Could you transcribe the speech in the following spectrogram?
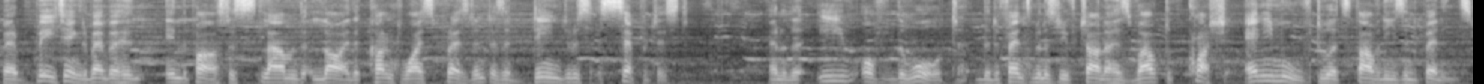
where Beijing, remember, in the past has slammed Lai, the current vice president, as a dangerous separatist. And on the eve of the vote, the Defense Ministry of China has vowed to crush any move towards Taiwanese independence.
